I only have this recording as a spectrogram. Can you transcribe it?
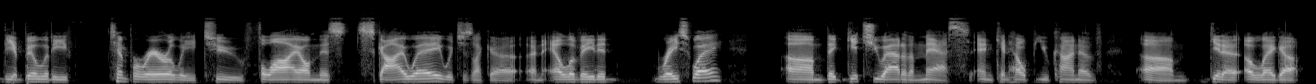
the ability temporarily to fly on this skyway, which is like a an elevated raceway um, that gets you out of the mess and can help you kind of um, get a, a leg up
